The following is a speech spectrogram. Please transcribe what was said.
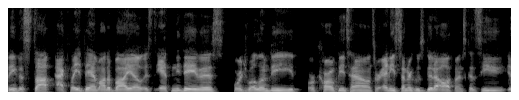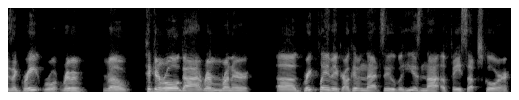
they need to stop acting like Bam Adebayo is Anthony Davis or Joel Embiid or Karl-Anthony Towns or any center who's good at offense because he is a great rim, no, pick and roll guy, rim runner, uh, great playmaker. I'll give him that too, but he is not a face up scorer.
